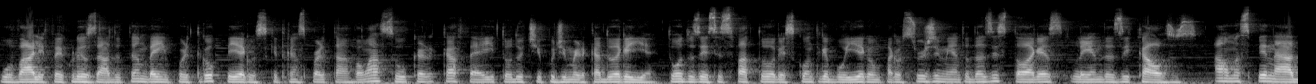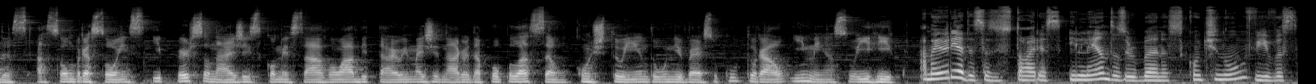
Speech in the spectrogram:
O vale foi cruzado também por tropeiros que transportavam açúcar, café e todo tipo de mercadoria. Todos esses fatores contribuíram para o surgimento das histórias, lendas e causos. Almas penadas, assombrações e personagens começavam a habitar o imaginário da população, constituindo um universo cultural imenso e rico. A maioria dessas histórias e lendas urbanas continuam vivas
